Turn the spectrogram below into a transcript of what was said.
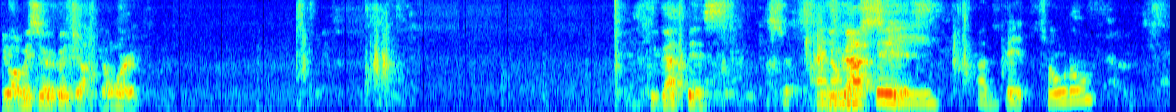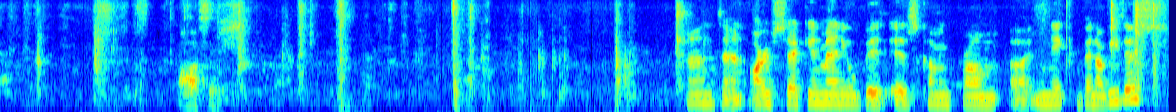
You always do a good job. Don't worry. You got this. So I You got see this. a bid total. Awesome. And then our second manual bid is coming from uh, Nick Benavides.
